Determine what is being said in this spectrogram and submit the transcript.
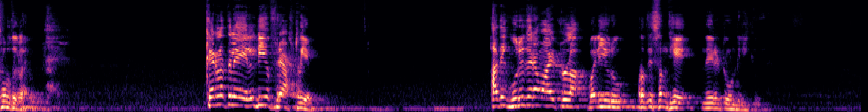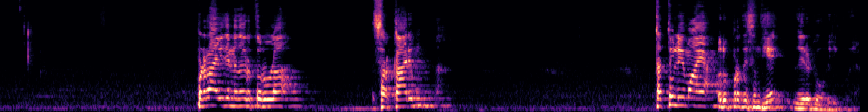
സുഹൃത്തുക്കളെ കേരളത്തിലെ എൽ ഡി എഫ് രാഷ്ട്രീയം അതിഗുരുതരമായിട്ടുള്ള വലിയൊരു പ്രതിസന്ധിയെ നേരിട്ടുകൊണ്ടിരിക്കുകയാണ്. പിണറായി വിജയന്റെ നേതൃത്വത്തിലുള്ള സർക്കാരും തത്തുല്യമായ ഒരു പ്രതിസന്ധിയെ നേരിട്ടുകൊണ്ടിരിക്കുകയാണ്.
